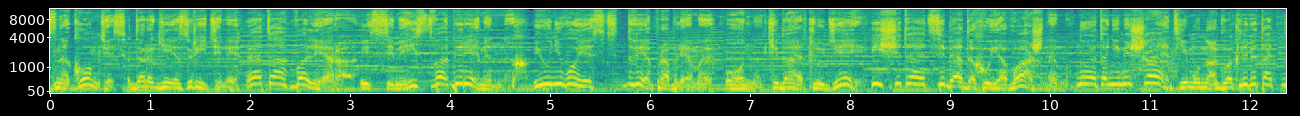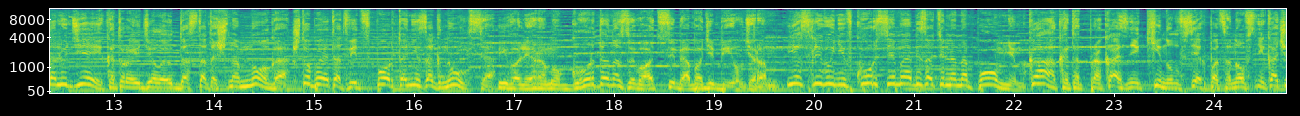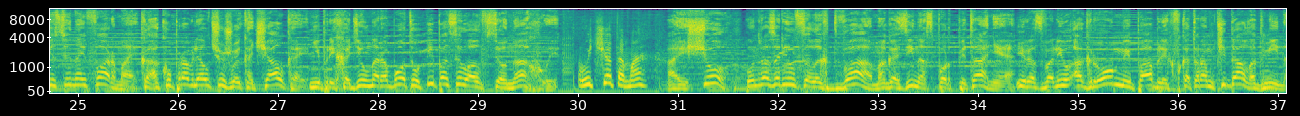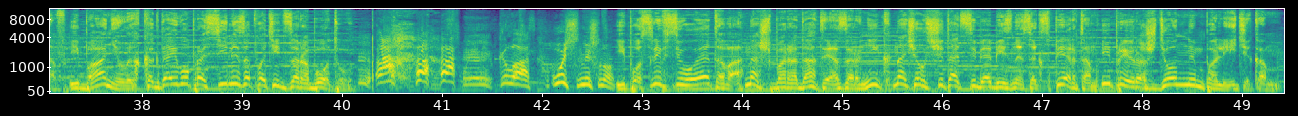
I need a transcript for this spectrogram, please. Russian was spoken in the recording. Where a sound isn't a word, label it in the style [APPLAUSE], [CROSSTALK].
Знакомьтесь, дорогие зрители, это Валера из семейства беременных. И у него есть две проблемы. Он кидает людей и считает себя дохуя важным. Но это не мешает ему нагло клеветать на людей, которые делают достаточно много, чтобы этот вид спорта не загнулся. И Валера мог гордо называть себя бодибилдером. Если вы не в курсе, мы обязательно напомним, как этот проказник кинул всех пацанов с некачественной фармой, как управлял чужой качалкой, не приходил на работу и посылал все нахуй. Вы чё там, а? А еще он разорил целых два магазина спортпитания и развалил огромный паблик, в котором кидал админов, и банил их, когда его просили заплатить за работу. [LAUGHS] Класс, очень смешно. И после всего этого наш бородатый озорник начал считать себя бизнес-экспертом и прирожденным политиком.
